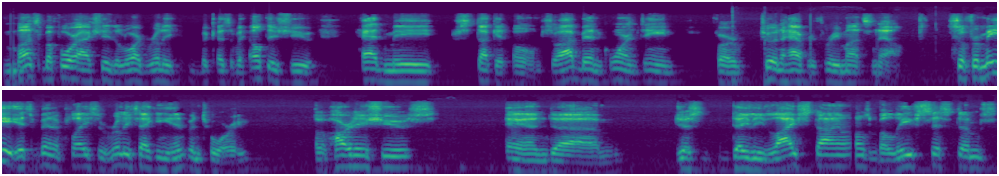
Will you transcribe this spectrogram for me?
Months before, actually, the Lord really, because of a health issue, had me stuck at home. So I've been quarantined for two and a half or three months now. So for me, it's been a place of really taking inventory of heart issues and um, just daily lifestyles, belief systems,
